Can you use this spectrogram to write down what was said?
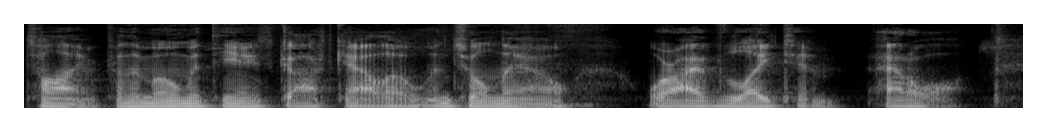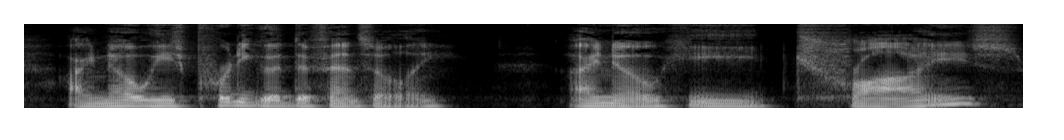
time from the moment the Yankees got Gallo until now where I've liked him at all. I know he's pretty good defensively. I know he tries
